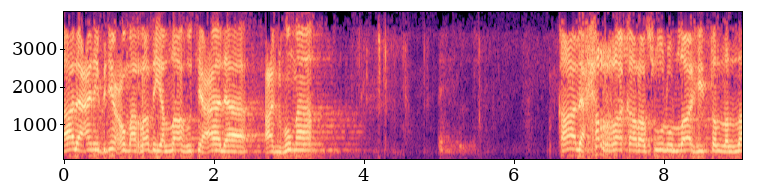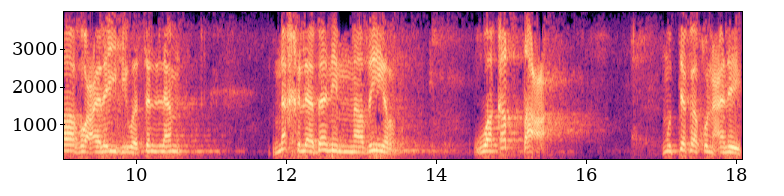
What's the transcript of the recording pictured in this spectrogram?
قال عن ابن عمر رضي الله تعالى عنهما قال حرق رسول الله صلى الله عليه وسلم نخل بني النظير وقطع. متفق عليه.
